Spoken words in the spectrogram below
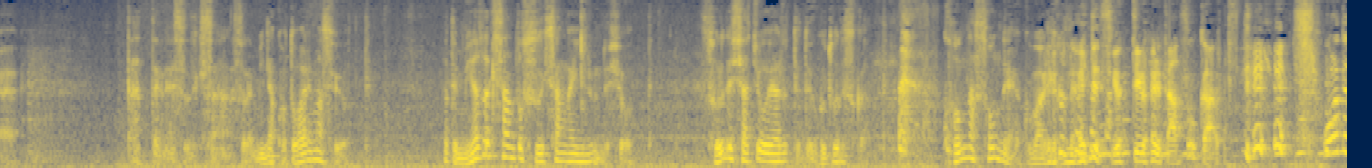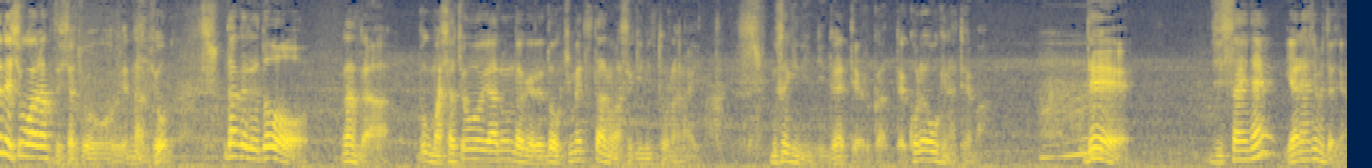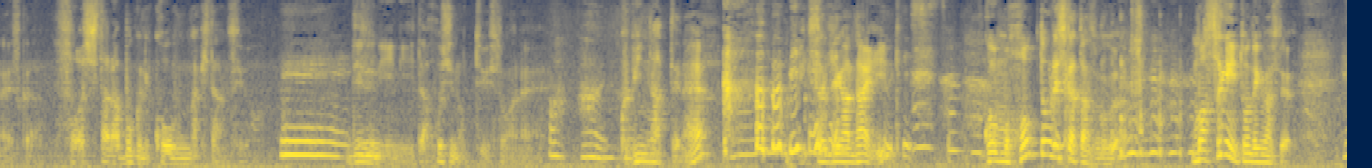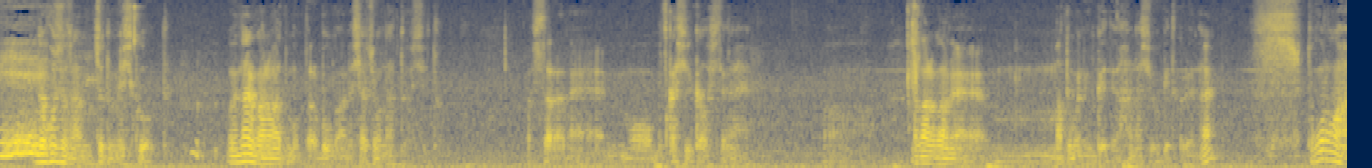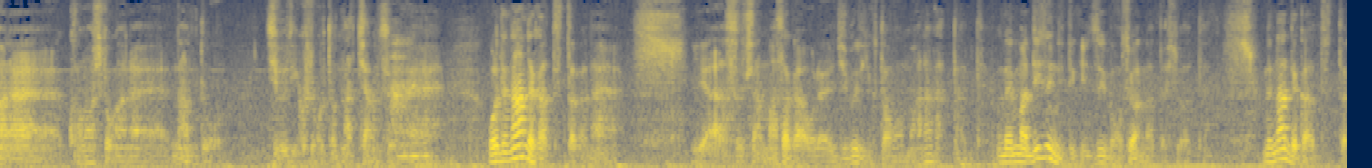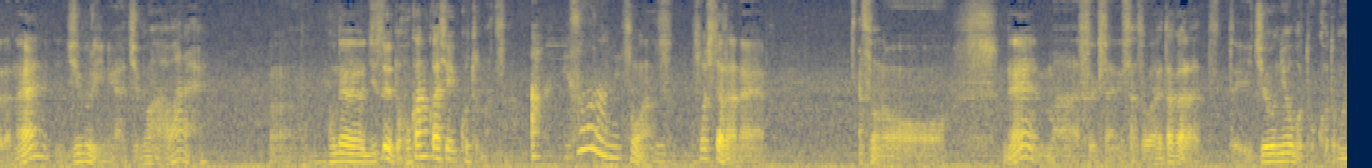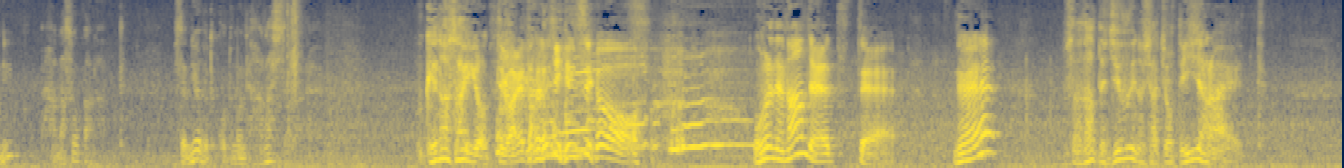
だってね鈴木さんそれみんな断りますよって。だって宮崎さんと鈴木さんがいるんでしょって。それで社長をやるってどういうことですかってこんな損な役割はないですよって言われてあそうか。っつってこれでねしょうがなくて社長なんでしょ？だけれどなんだ僕まあ社長をやるんだけれど決めてたのは責任取らないって。無責任にどうやってやるかって。これは大きなテーマ。で実際ねやり始めたじゃないですか。そうしたら僕に幸運が来たんですよ。えー、ディズニーにいた星野っていう人がねあはい。クビになってね行き先がない。これもう本当嬉しかったんです僕。真っ先に飛んできましたよ。えで星野さんにちょっと飯食おうって。なるかなと思ったら僕はね社長になってほしいと。そしたらねもう難しい顔してね、うん。なかなかねまともに受けて話を受けてくれない。ところがねこの人がねなんとジブリ来ることになっちゃうんですよね、これでなんでかって言ったらねいや鈴木さんまさか俺ジブリ行くとは思わなかったって。でまあディズニーの時に随分お世話になった人だった。でなんでかって言ったらねジブリには自分は合わない、うん、ほんで実を言うと他の会社行くことになってたあそうなんですそうなんです。そしたらねそのねまあ鈴木さんに誘われたからっつって一応女房と子供に話そうかなって。そしたら女房と子供に話したらね「受けなさいよ」って言われたらしいんですよ。俺ねなんで？っつって。ね？そしたらだってジブリの社長っていいじゃないっ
